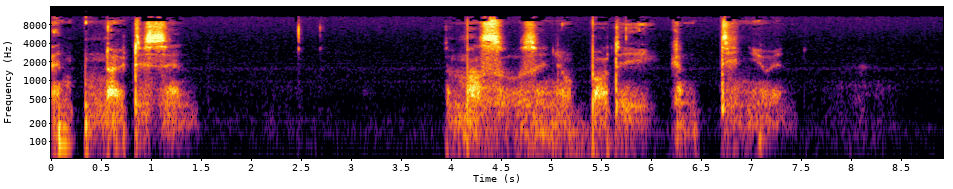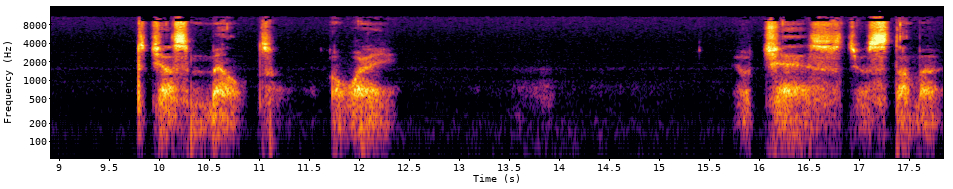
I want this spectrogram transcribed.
and noticing the muscles in your body continuing to just melt away. Your chest, your stomach,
